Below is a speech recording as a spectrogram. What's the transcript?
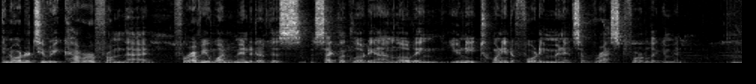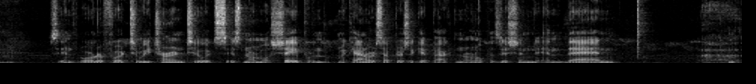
in order to recover from that, for every one minute of this cyclic loading and unloading, you need 20 to 40 minutes of rest for a ligament. Hmm. So in order for it to return to its, its normal shape, the mechanoreceptors to get back to normal position, and then uh,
